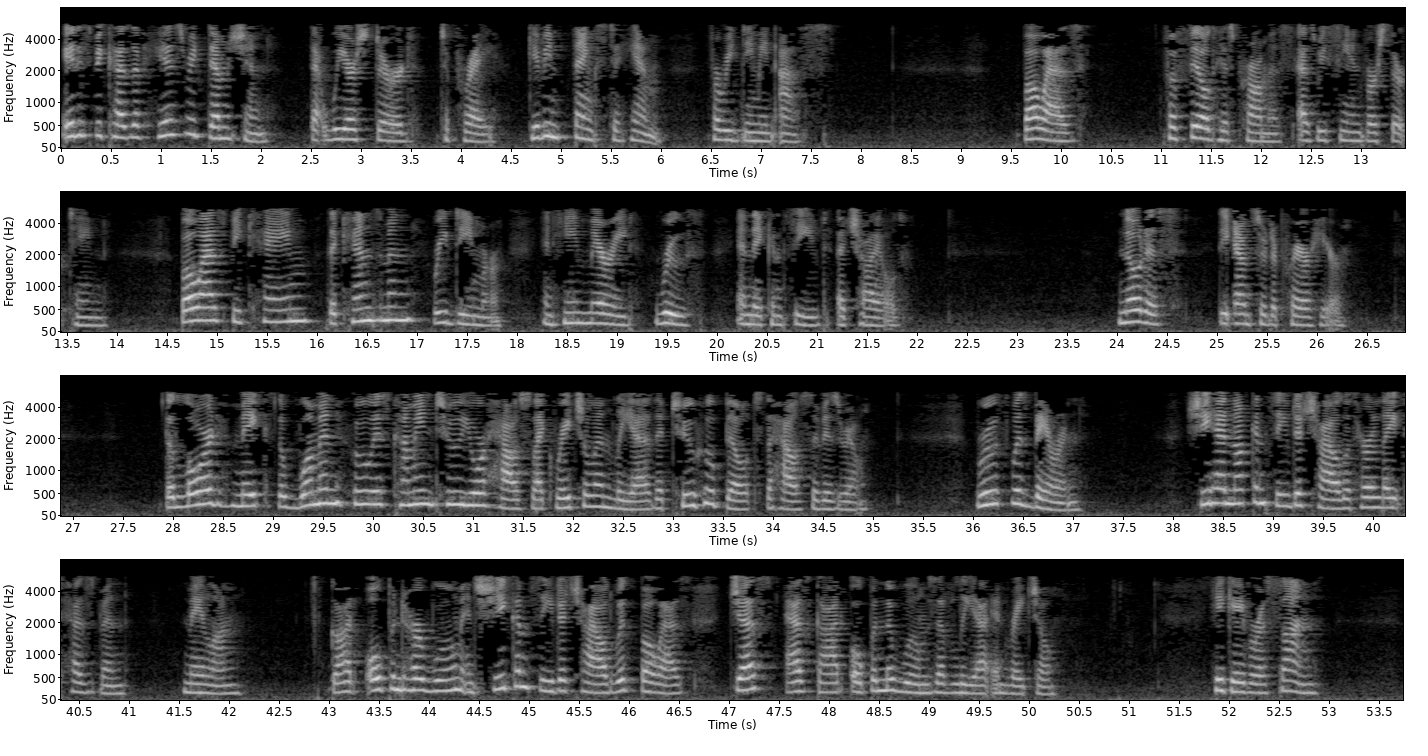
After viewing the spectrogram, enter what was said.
It is because of his redemption that we are stirred to pray, giving thanks to him for redeeming us. Boaz fulfilled his promise, as we see in verse 13. Boaz became the kinsman redeemer, and he married Ruth, and they conceived a child. Notice the answer to prayer here. The Lord make the woman who is coming to your house like Rachel and Leah, the two who built the house of Israel. Ruth was barren. She had not conceived a child with her late husband, Mahlon. God opened her womb and she conceived a child with Boaz, just as God opened the wombs of Leah and Rachel. He gave her a son,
